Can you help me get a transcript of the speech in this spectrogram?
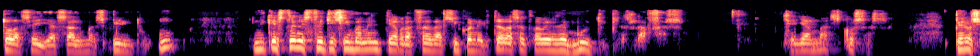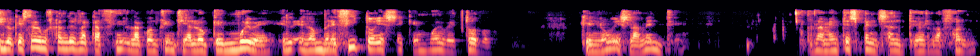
todas ellas, alma, espíritu, ni que estén estrechísimamente abrazadas y conectadas a través de múltiples lazos. Que haya más cosas, pero si lo que estás buscando es la, conciencia, lo que mueve, el, hombrecito ese que mueve todo, que no es la mente, pues la mente es pensante, es razón,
